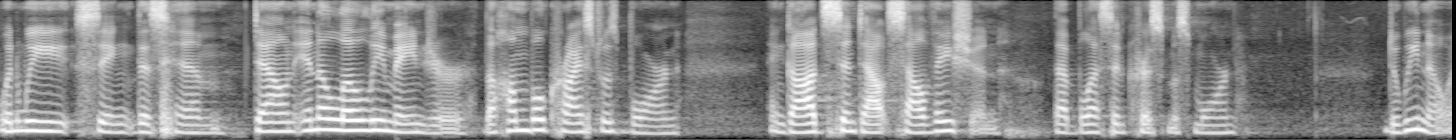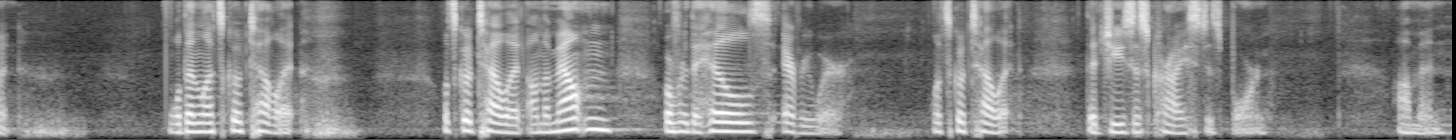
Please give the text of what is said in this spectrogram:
when we sing this hymn Down in a lowly manger, the humble Christ was born, and God sent out salvation that blessed Christmas morn. Do we know it? Well, then let's go tell it. Let's go tell it on the mountain, over the hills, everywhere. Let's go tell it that Jesus Christ is born. Amen.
